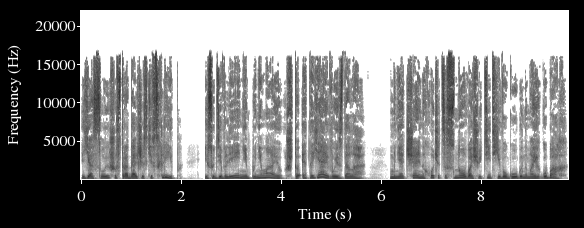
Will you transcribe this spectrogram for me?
Я слышу страдальческий всхлип — и с удивлением понимаю, что это я его издала. Мне отчаянно хочется снова ощутить его губы на моих губах.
